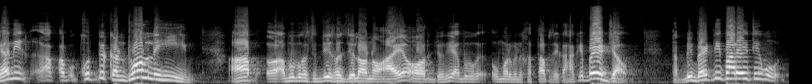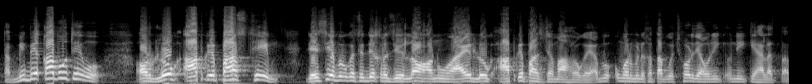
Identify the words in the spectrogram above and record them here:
यानी अब खुद पे कंट्रोल नहीं है। आप, अबू बकर सिद्दीक रज़ी आए और जो है अबू उमर बिन खत्ताब से कहा कि बैठ जाओ। तब भी बैठ नहीं पा रहे थे वो, तब भी बेकाबू थे वो। और लोग आपके पास थे। जैसे अबू बकर सिद्दीक रज़ी अल्लाह आए, लोग आपके पास जमा हो गए। अब उमर बिन खत्ताब को छोड़ दिया उन्हीं उन्हीं की हालत पर।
